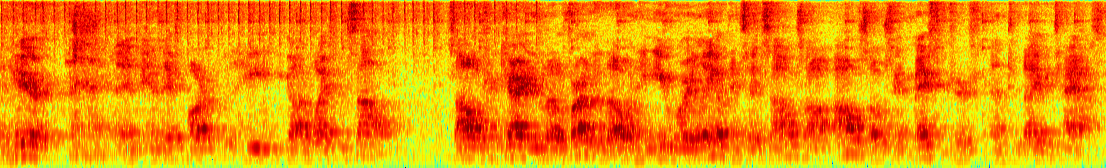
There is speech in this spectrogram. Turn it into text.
And here, in, in this part, he got away from Saul. Saul carried it a little further though, and he knew where he lived, and said Saul also sent messengers unto David's house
